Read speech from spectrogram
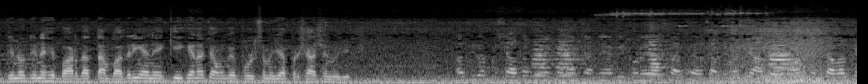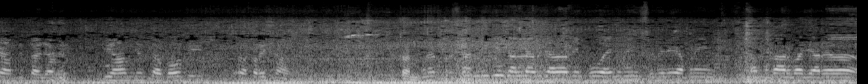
ਦਿਨੋ ਦਿਨ ਇਹ ਵਾਰਦਾਤਾਂ ਵੱਧ ਰਹੀਆਂ ਨੇ ਕੀ ਕਹਿਣਾ ਚਾਹੋਗੇ ਪੁਲਿਸ ਨੂੰ ਜਾਂ ਪ੍ਰਸ਼ਾਸਨ ਨੂੰ ਜੀ? ਅਸੀਂ ਤਾਂ ਪ੍ਰਸ਼ਾਸਨ ਨੂੰ ਇਹ ਕਹਿਣਾ ਚਾਹੁੰਦੇ ਹਾਂ ਕਿ ਥੋੜਾ ਜਿਹਾ ਸਾ- ਸਾਡੇ ਵੱਲ ਧਿਆਨ ਦਿਓ ਆਮ ਜਨਤਾ ਵੱਲ ਧਿਆਨ ਦਿੱਤਾ ਜਾਵੇ ਕਿ ਆਮ ਜਨਤਾ ਬਹੁਤ ਹੀ ਅ, ਪਰੇਸ਼ਾਨ ਹੈ। ਧੰਨਵਾਦ ਹੁਣ ਪਰੇਸ਼ਾਨੀ ਦੀ ਗੱਲ ਹੈ ਵਿਚਾਰਾ ਦੇਖੋ ਹੈ ਕਿ ਨਹੀਂ ਸਵੇਰੇ ਆਪਣੇ ਕੰਮਕਾਰ ਵਾ ਜਾ ਰਿਹਾ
